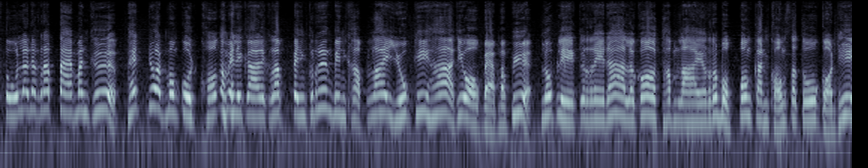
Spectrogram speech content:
80 แล้วนะครับ แต่มันคือเพชรยอดมงกุฎของอเมริกาเลยครับ เป็นเครื่องบินขับไล่ยุคที่ 5 ที่ออกแบบมาเพื่อ ลบหลีกเรดาร์แล้วก็ทำลายระบบป้องกันของศัตรูก่อนที่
